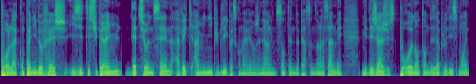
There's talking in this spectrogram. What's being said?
pour la compagnie d'Ofesh, ils étaient super émus d'être sur une scène avec un mini public, parce qu'on avait en général une centaine de personnes dans la salle, mais, mais déjà juste pour eux d'entendre des applaudissements et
